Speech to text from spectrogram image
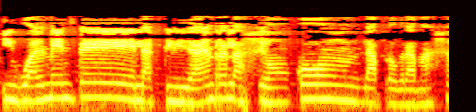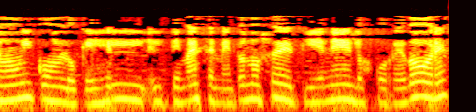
igualmente la actividad en relación con la programación y con lo que es el, tema de cemento no se detiene en los corredores,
